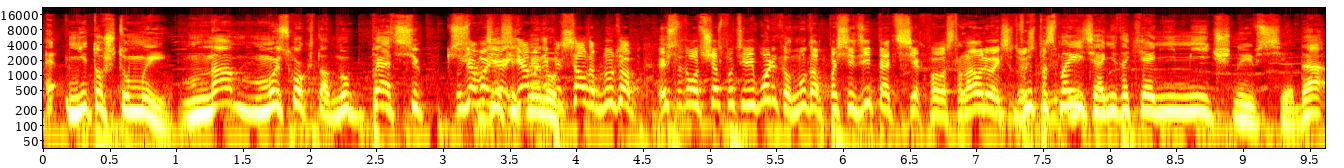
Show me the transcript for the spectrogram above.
э, не то, что мы. Нам, мы сколько там, ну, 5 секунд, Ну, я, я, 10 я бы написал, там, ну там, если ты вот сейчас потеребонькал, ну там посиди 5 сек, восстанавливайся. Вы есть, посмотрите, они такие анемичные все, да,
